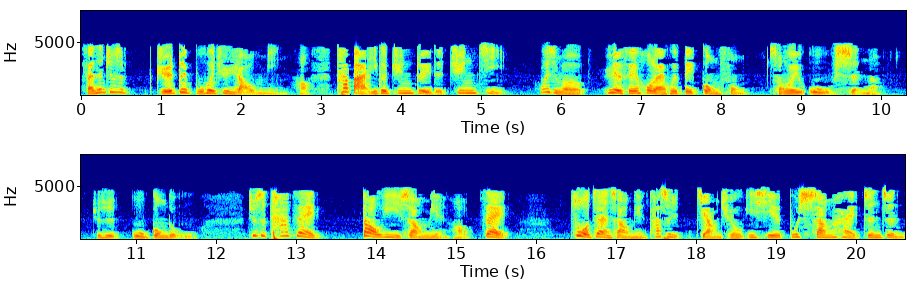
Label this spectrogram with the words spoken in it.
反正就是绝对不会去扰民。哈，他把一个军队的军纪，为什么岳飞后来会被供奉成为武神呢？就是武功的武，就是他在道义上面，哈，在。作战上面，他是讲求一些不伤害真正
